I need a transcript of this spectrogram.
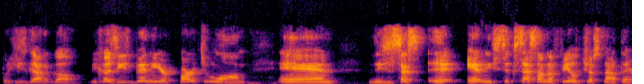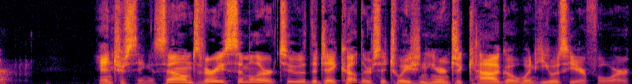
but he's got to go because he's been here far too long, and the success and the success on the field just not there. Interesting. It sounds very similar to the Jay Cutler situation here in Chicago when he was here for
